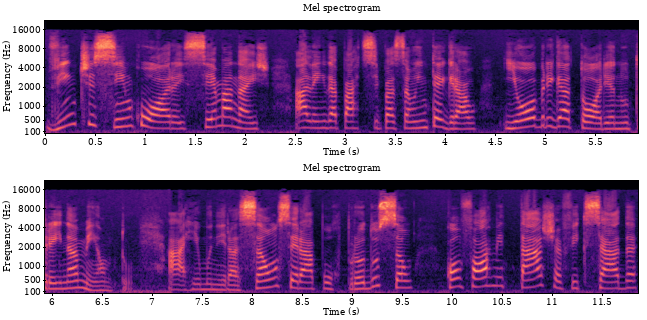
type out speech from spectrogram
25 horas semanais, além da participação integral e obrigatória no treinamento. A remuneração será por produção, conforme taxa fixada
